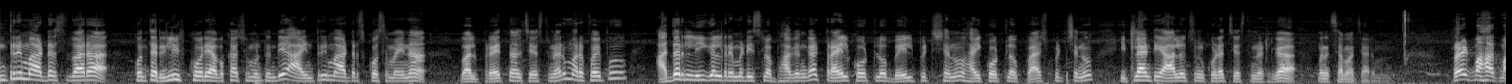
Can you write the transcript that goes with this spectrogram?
ఇంట్రీమ్ ఆర్డర్స్ ద్వారా కొంత రిలీఫ్ కోరే అవకాశం ఉంటుంది. ఆ ఇంట్రీమ్ ఆర్డర్స్ కోసమైనా వాళ్ళు ప్రయత్నాలు చేస్తున్నారు. మరొకవైపు అదర్ లీగల్ రెమెడీస్లో భాగంగా ట్రయల్ కోర్టులో బెయిల్ పిటిషను హైకోర్టులో క్వాష్ పిటిషను ఇట్లాంటి ఆలోచనలు కూడా చేస్తున్నట్లుగా మనకు సమాచారం ఉంది. రైట్ మహాత్మా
